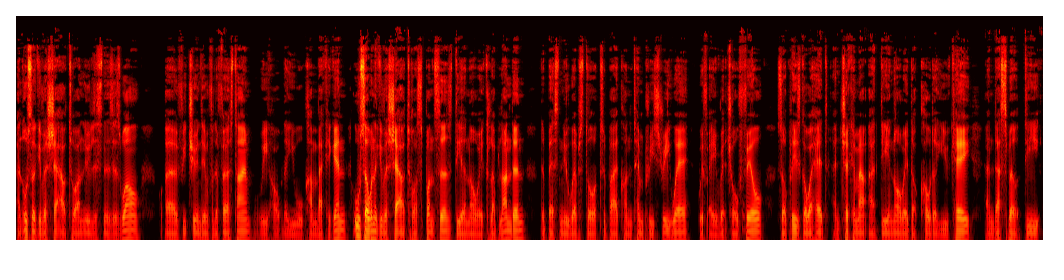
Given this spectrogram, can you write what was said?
and also give a shout out to our new listeners as well. Uh, if you tuned in for the first time, we hope that you will come back again. Also, I want to give a shout out to our sponsors, Dear Norway Club London, the best new web store to buy contemporary streetwear with a retro feel. So please go ahead and check them out at dnorway.co.uk and that's spelled D-O-N-O-R-E.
